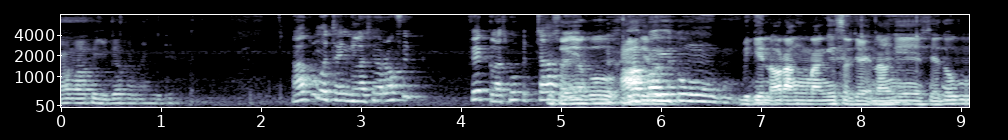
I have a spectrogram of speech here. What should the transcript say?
Kamu aku juga pernah gitu? Aku mau cain gelasnya Rofik Fik gelasmu pecah misalnya aku apa bikin, itu? bikin orang nangis aja nangis. Ya tuh aku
